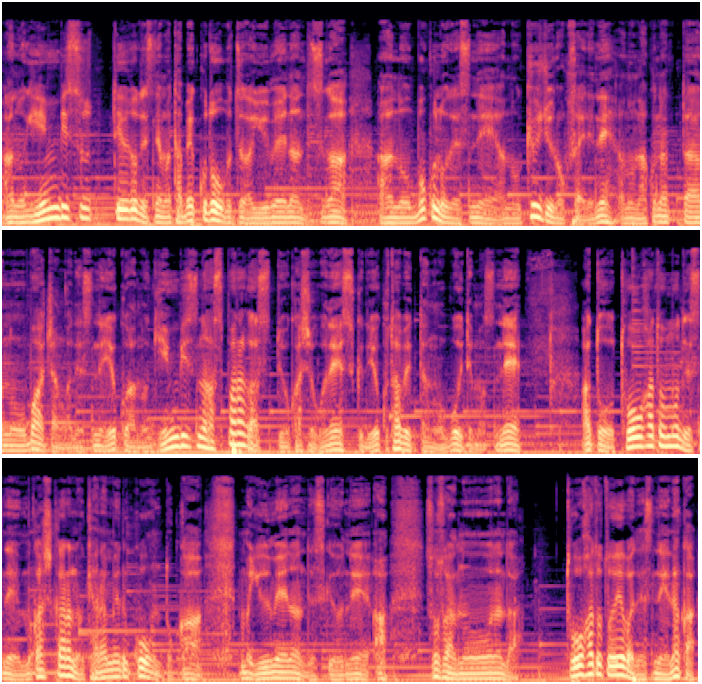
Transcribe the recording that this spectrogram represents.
あのギンビスっていうとですね、まあ、食べっ子動物が有名なんですがあの僕のですねあの96歳でねあの亡くなったあのおばあちゃんがですねよくあのギンビスのアスパラガスっていうお菓子をね好きでよく食べてたのを覚えてますね。あと東ハトもですね昔からのキャラメルコーンとか、まあ、有名なんですけどね。あそうそうあのー、なんだ東ハトといえばですねなんか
